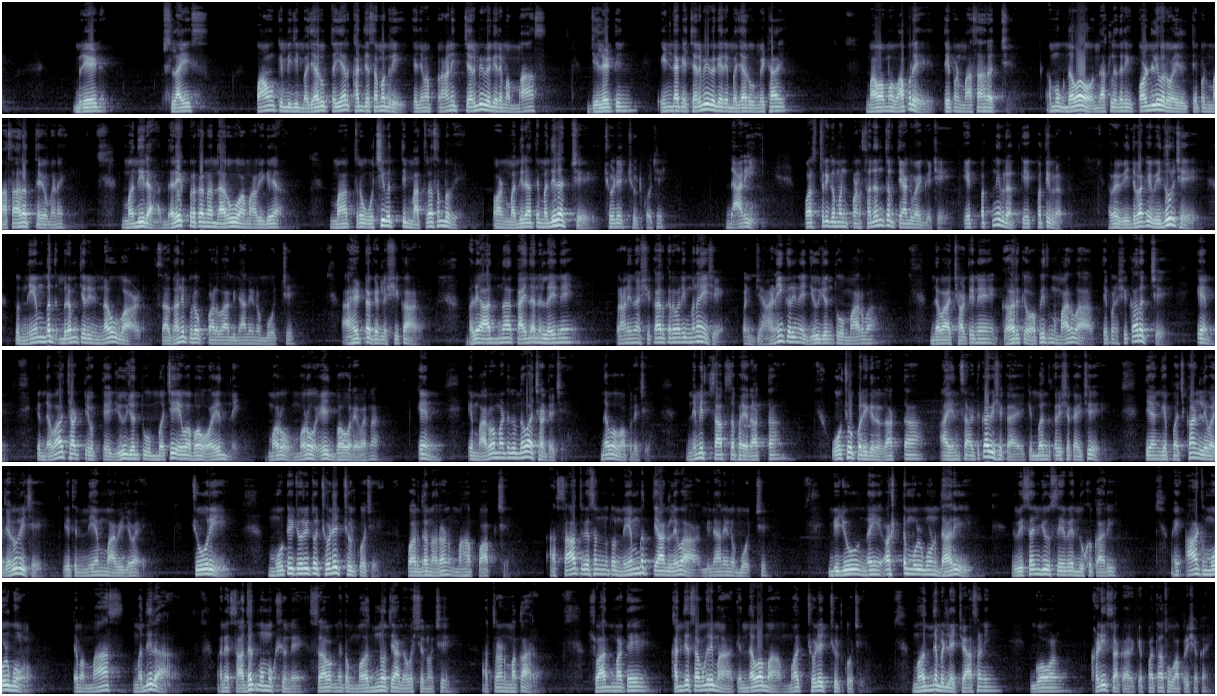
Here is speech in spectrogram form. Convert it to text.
bread slice પાઉં કે બીજી બજારું તૈયાર ખાદ્ય સામગ્રી કે જેમાં પ્રાણી ચરબી વગેરેમાં માંસ, જિલેટિન, ઈંડા કે ચરબી વગેરે બજારું મીઠાઈ માવામાં વાપરે તે પણ માંસાહાર જ છે. અમુક દવાઓ દાખલા તરીકે કોડ લીવર ઓઇલ તે પણ માંસાહાર જ થયો ગણાય. મદિરા દરેક પ્રકારના દારૂઓ આમાં આવી ગયા. માત્ર ઓછી વધતી માત્રા સંભવે. પણ મદિરા તે મદિરા જ છે, છોડે જ છૂટકો છે. દારી. પસ્ત્રીગમન પણ સદંતર ત્યાગ વાગ્ય છે. એક પત્ની વ્રત કે એક પતિવ્રત હવે વિધવા કે વિધુર છે, તો નિયમબદ્ધ બ્રહ્મચર્યની નવ વાળ સાવધાનીપૂર્વક પાળવા જ્ઞાનીનો બોધ છે. આહેટક એટલે શિકાર. ભલે આજના કાયદાને લઈને પ્રાણીના શિકાર કરવાની મનાઈ છે, પણ જાણી કરીને જીવજંતુઓ મારવા, દવા છાંટીને ઘર કે ઓફિસમાં મારવા તે પણ શિકાર જ છે. કેમ કે દવા છાંટતી વખતે જીવજંતુઓ બચે એવા ભાવ હોય જ નહીં. મરો મરો એ જ ભાવો રહેવાના. કેમ કે મારવા માટે તો દવા છાંટે છે, દવા વાપરે છે. નિયમિત સાફ સફાઈ રાખતા, ઓછો પરિગ્રહ રાખતા આ હિંસા અટકાવી શકાય કે બંધ કરી શકાય છે? તે અંગે પચકાણ લેવા જરૂરી છે. જેથી નિયમમાં આવી જવાય. ચોરી. મોટી ચોરી તો છોડે જ છૂટકો છે. પરધન હરણ મહાપાપ છે. આ સાત વ્યસનનો તો નિયમબદ્ધ ત્યાગ લેવા જ્ઞાનીનો બોધ છે. બીજું, નહીં અષ્ટમૂળ ગુણ ધારી વિસંજુ સેવે દુઃખકારી. અહીં આઠ મૂળ ગુણ તેમાં માંસ, મદિરા અને સાધક મુમુક્ષુને શ્રાવકને તો મધનો ત્યાગ અવશ્યનો છે. આ ત્રણ મકાર. સ્વાદ માટે ખાદ્ય સામગ્રીમાં કે દવામાં મધ છોડે જ છૂટકો છે. મધને બદલે ચાસણી, ગોળ, ખડી સાકર કે પતાસું વાપરી શકાય.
